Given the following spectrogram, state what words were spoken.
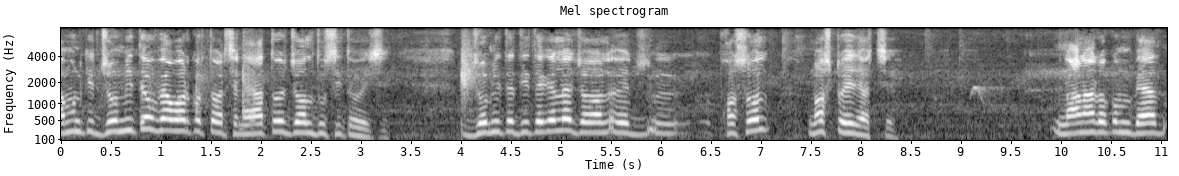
এমনকি জমিতেও ব্যবহার করতে পারছে না এত জল দূষিত হয়েছে। জমিতে দিতে গেলে জল ফসল নষ্ট হয়ে যাচ্ছে। নানা রকম ব্যাধ-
